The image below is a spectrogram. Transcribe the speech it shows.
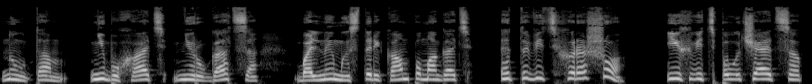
ну, там, не бухать, не ругаться, больным и старикам помогать, это ведь хорошо. Их ведь, получается,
